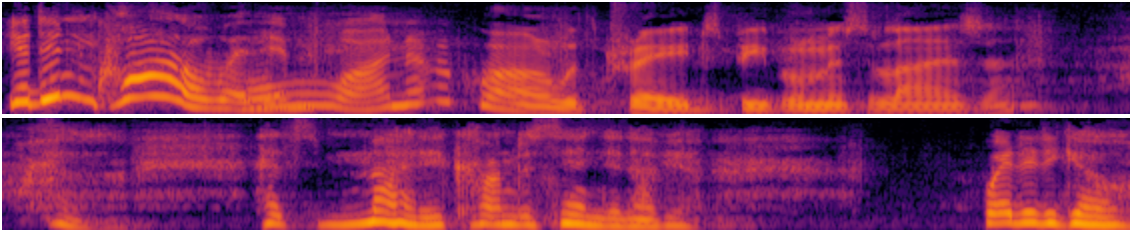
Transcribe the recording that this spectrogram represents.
you didn't quarrel with him. Oh, I never quarrel with tradespeople, Miss Eliza. Well, that's mighty condescending of you. Where did he go?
